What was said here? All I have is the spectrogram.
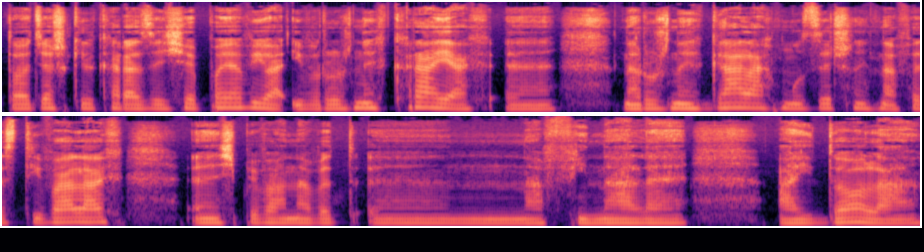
to chociaż kilka razy się pojawiła i w różnych krajach, y, na różnych galach muzycznych, na festiwalach. Śpiewała nawet na finale Idola,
